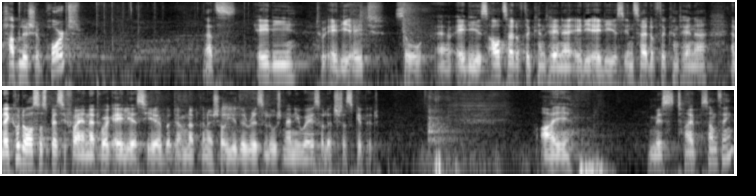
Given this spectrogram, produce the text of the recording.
publish a port. That's 80 to 88 so uh, 80 is outside of the container, 8080 is inside of the container. And I could also specify a network alias here, but I'm not going to show you the resolution anyway, so let's just skip it. I mistyped something.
